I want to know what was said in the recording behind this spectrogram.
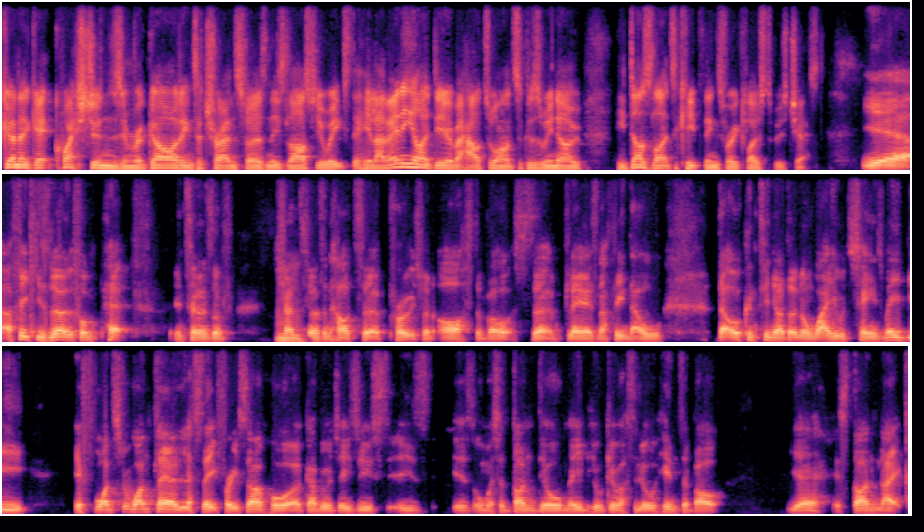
gonna get questions in regarding to transfers in these last few weeks that he'll have any idea about how to answer because we know he does like to keep things very close to his chest. Yeah, I think he's learned from Pep in terms of hmm. transfers mm. and how to approach when asked about certain players, and I think that will that will continue. I don't know why he would change. Maybe if once one player, let's say for example, uh, Gabriel Jesus is is almost a done deal, maybe he'll give us a little hint about yeah, it's done. Like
